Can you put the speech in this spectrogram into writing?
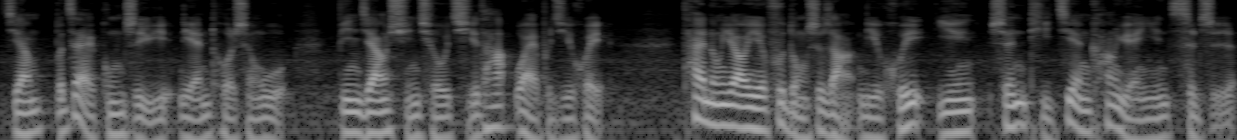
将不再供职于联拓生物，并将寻求其他外部机会。泰农药业副董事长李辉因身体健康原因辞职。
